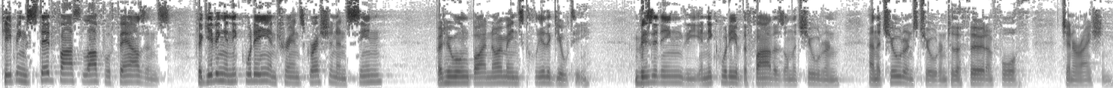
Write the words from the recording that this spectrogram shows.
keeping steadfast love for thousands forgiving iniquity and transgression and sin, but who will by no means clear the guilty, visiting the iniquity of the fathers on the children and the children's children to the third and fourth generation.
